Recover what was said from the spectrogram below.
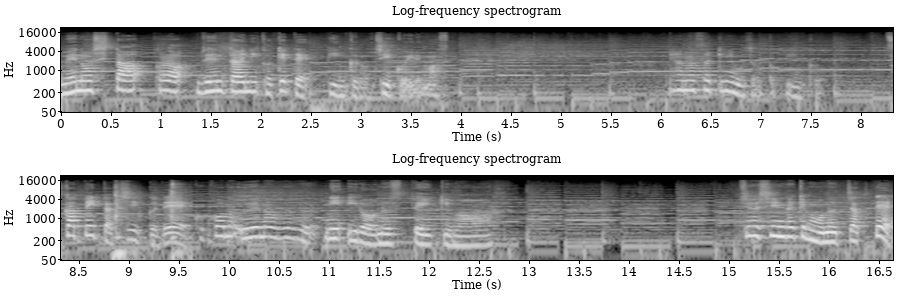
目の下から全体にかけてピンクのチークを入れます鼻先にもちょっとピンク使っていったチークでここの上の部分に色を塗っていきます。中心だけも塗っちゃって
